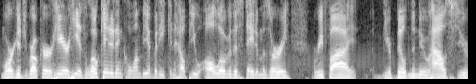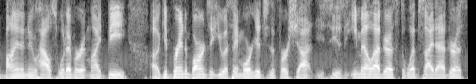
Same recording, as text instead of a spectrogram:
mortgage broker here. He is located in Columbia, but he can help you all over the state of Missouri. Refi, you're building a new house, you're buying a new house, whatever it might be. Uh, give Brandon Barnes at USA Mortgage the first shot. You see his email address, the website address,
